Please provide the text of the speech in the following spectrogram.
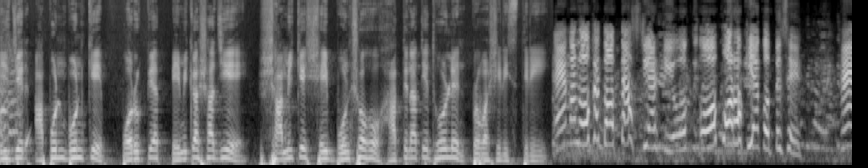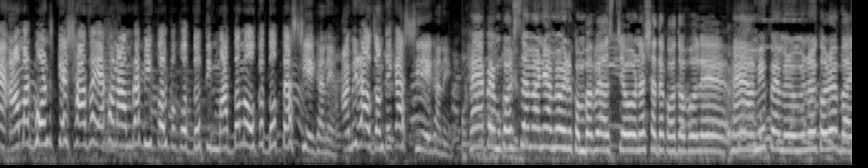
নিজের আপন বোনকে পরক্রিয়া প্রেমিকা সাজিয়ে স্বামীকে সেই বোনসহ হাতে নাতে ধরলেন প্রবাসীর স্ত্রী। এখন ওকে দত্তা আসছি আর কি? ও পরকিয়া করতেছে। হ্যাঁ আমার বোনকে সাজাই এখন বিকল্প পদ্ধতির মাধ্যমে ওকে ধরতে আসছি এখানে। আমি রাউজান থেকে আসছি এখানে। হ্যাঁ প্রেম করছে মানে আমি ওইরকম ভাবে আসছি। ওনার সাথে কথা বলে হ্যাঁ আমি প্রেমের অভিনয় করে ভাই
